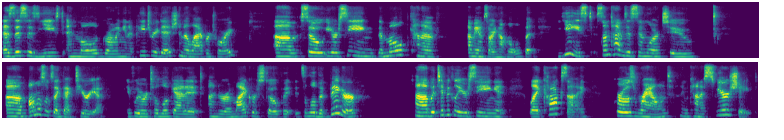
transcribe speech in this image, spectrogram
as this is yeast and mold growing in a petri dish in a laboratory. Um, so you're seeing the mold kind of, I mean, I'm sorry, not mold, but yeast sometimes is similar to um, almost looks like bacteria. If we were to look at it under a microscope, it, it's a little bit bigger, uh, but typically you're seeing it like cocci, grows round and kind of sphere shaped.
